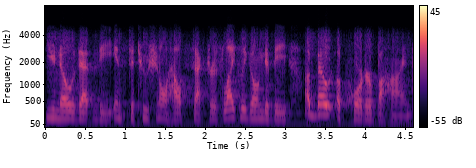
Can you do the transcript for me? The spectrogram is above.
you know that the institutional health sector is likely going to be about a quarter behind.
